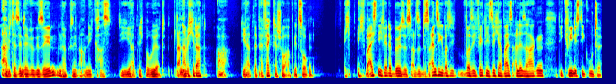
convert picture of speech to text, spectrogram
habe ich das Interview gesehen und habe gesehen, ach nee, krass, die hat mich berührt. Dann habe ich gedacht, oh, die hat eine perfekte Show abgezogen. Ich, ich weiß nicht, wer der Böse ist. Also das Einzige, was ich, was ich wirklich sicher weiß, alle sagen, die Queen ist die Gute.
